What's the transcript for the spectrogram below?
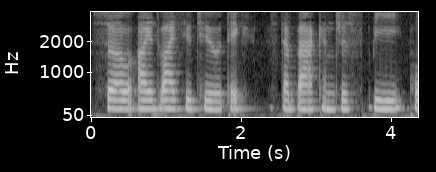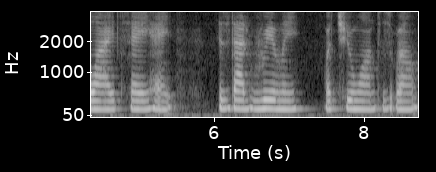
So I advise you to take a step back and just be polite, say, hey, is that really what you want as well?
